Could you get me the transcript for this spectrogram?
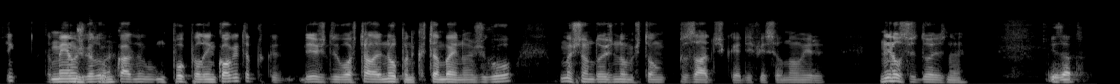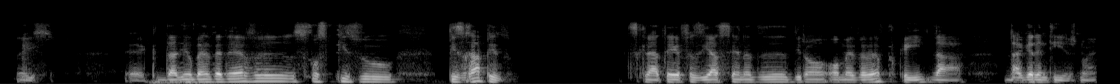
Sim, Também é um jogador um, bocado, um pouco pela incógnita, porque desde o Australian Open que também não jogou, mas são dois nomes tão pesados que é difícil não ir neles os dois, não é? Exato, é isso. É que Daniel Medvedev, se fosse piso, piso rápido, se calhar até fazia a cena de, de ir ao, ao Medvedev, porque aí dá, dá garantias, não é?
